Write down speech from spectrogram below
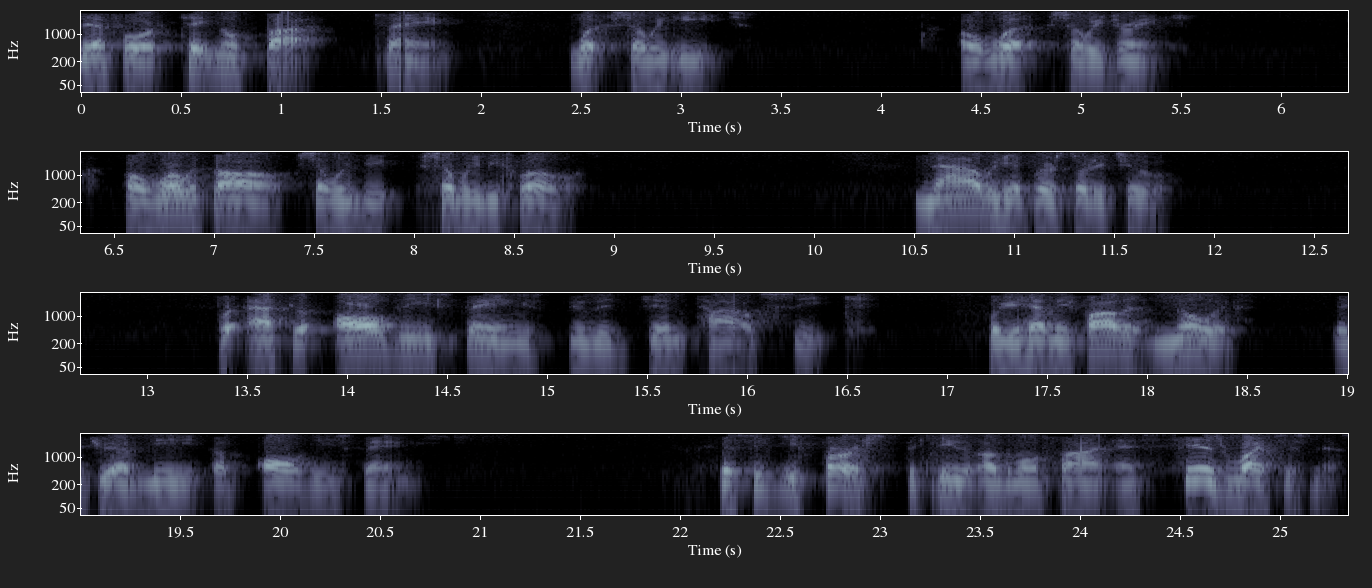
Therefore, take no thought, saying, What shall we eat? Or what shall we drink? Or wherewithal shall we be shall we be clothed? Now we hear verse 32. For after all these things do the Gentiles seek. For your heavenly Father knoweth that you have need of all these things. But seek ye first the kingdom of the Most High and his righteousness,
